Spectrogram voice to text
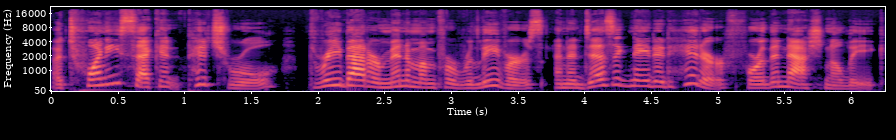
A 20 second pitch rule, three batter minimum for relievers, and a designated hitter for the National League.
